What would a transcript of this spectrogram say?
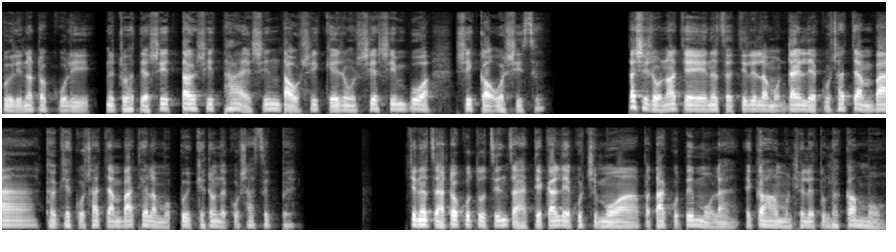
bự lý nó cho cụ lý nên chủ hai tiền sĩ tao sĩ thái e sĩ đầu sĩ kế rồng sĩ sĩ bùa sĩ cậu và sĩ sư ta chỉ rồi nói chỉ nữa sợ chỉ là một đại liệt của sa chậm ba, khởi kia của sa chậm ba thia là một bự kia trong đời của sa sư bự. Cho nên giả cho của tụ chính giả tiệt cá liệt của chỉ mua và ta của tư mù là ấy có một thiên lệ tụng thật cao mù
